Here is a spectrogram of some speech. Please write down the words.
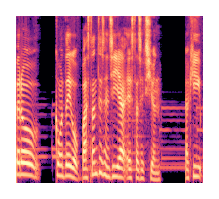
Pero como te digo, bastante sencilla esta sección. Aquí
